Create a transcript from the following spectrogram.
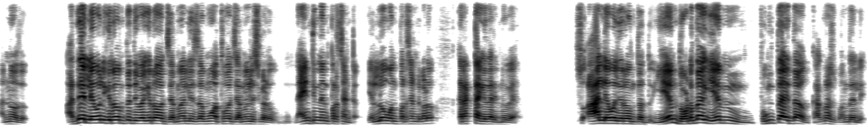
ಅನ್ನೋದು. ಅದೇ ಲೆವೆಲ್ಗೆ ಇರುವಂಥದ್ದು ಇವಾಗಿರೋ ಜರ್ನಲಿಸಮು ಅಥವಾ ಜರ್ನಲಿಸ್ಟ್ಗಳು ನೈಂಟಿ ನೈನ್ ಪರ್ಸೆಂಟ್ ಎಲ್ಲೋ ಒಂದು ಪರ್ಸೆಂಟ್ಗಳು ಕರೆಕ್ಟ್ ಆಗಿದ್ದಾರೆ ಇನ್ನೂ ಸೊ ಆ ಲೆವೆಲ್ ಇರುವಂಥದ್ದು. ಏನು ದೊಡ್ಡದಾಗಿ, ಏನು ಪುಂಕ್ತಾ ಇದ್ದ ಕಾಕ್ರೋಚ್ ಬಂದಲ್ಲಿ.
